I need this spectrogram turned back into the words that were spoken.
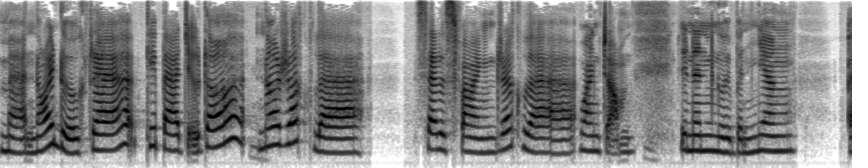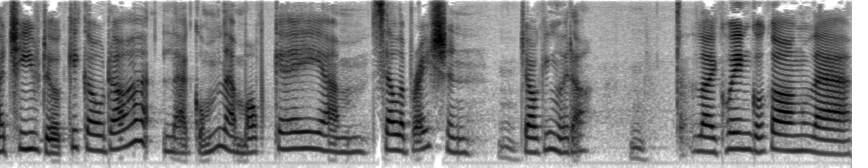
mà nói được ra cái ba chữ đó nó rất là satisfying rất là quan trọng. Cho nên người bệnh nhân achieve được cái câu đó là cũng là một cái um, celebration cho cái người đó. Lời khuyên của con là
